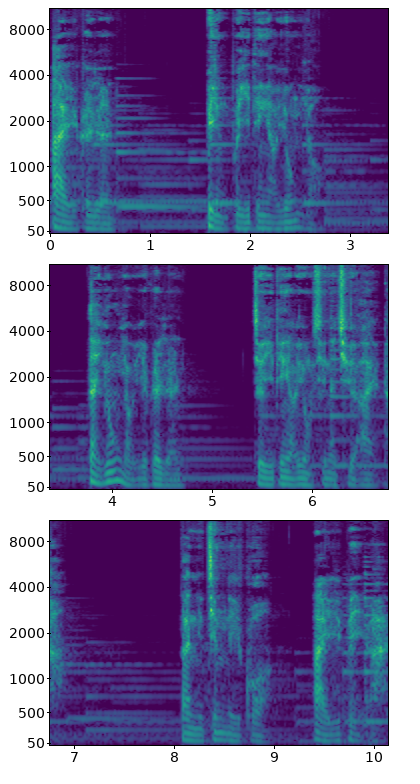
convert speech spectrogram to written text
爱一个人，并不一定要拥有，但拥有一个人，就一定要用心的去爱他。当你经历过爱与被爱，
